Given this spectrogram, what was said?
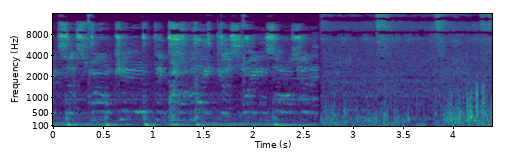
likes us. We don't care if they don't like us. Writing songs for the.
